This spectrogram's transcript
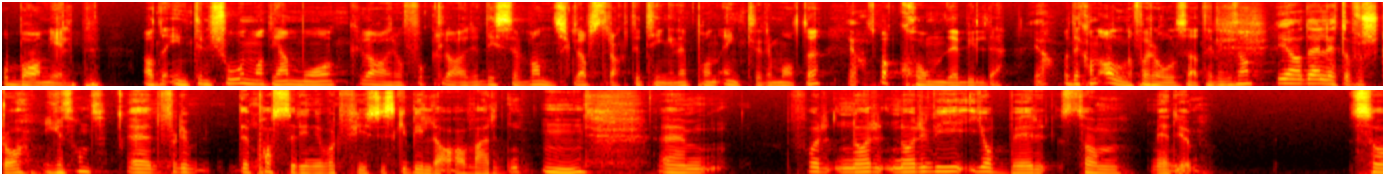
og ba om hjelp. Jeg hadde intensjon om at jeg må klare å forklare disse vanskelige, abstrakte tingene på en enklere måte. Ja. Så bare kom det bildet. Og det kan alle forholde seg til. ikke sant? ja, det er lett å forstå. Ikke sant? Eh, For det, passer inn i vårt fysiske bilde av verden. Mm. Um, for når, når vi jobber som medium, så,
